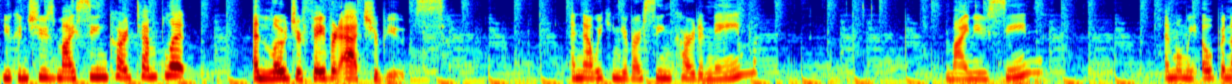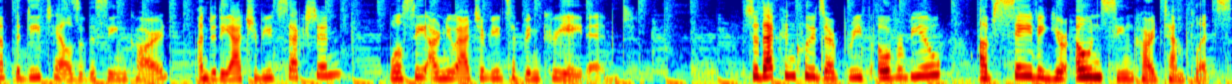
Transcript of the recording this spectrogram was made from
you can choose My Scene Card Template and load your favorite attributes. And now we can give our scene card a name, My New Scene, and when we open up the details of the scene card under the Attributes section, we'll see our new attributes have been created. So that concludes our brief overview of saving your own scene card templates.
